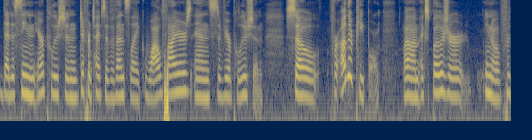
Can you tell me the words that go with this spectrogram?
that is seen in air pollution, different types of events like wildfires and severe pollution. So, for other people, um, exposure, you know, for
